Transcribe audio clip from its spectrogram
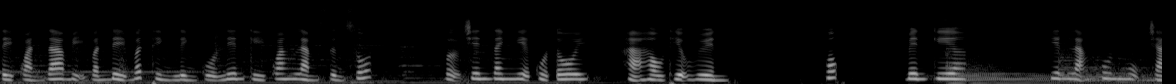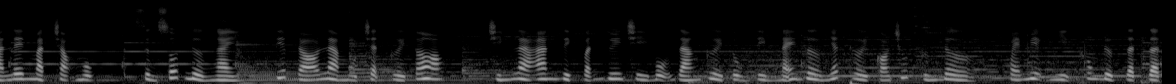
Tề quản gia bị vấn đề bất thình lình của Liên Kỳ Quang làm sừng sốt. Vợ trên danh nghĩa của tôi, Hạ Hầu Thiệu Huyền. Phốc, bên kia, Yên lãng phun ngụm trà lên mặt trọng mục, sừng sốt nửa ngày, tiếp đó là một trận cười to. Chính là An Dịch vẫn duy trì bộ dáng cười tủm tỉm nãy giờ nhất thời có chút cứng đờ, khóe miệng nhịn không được giật giật.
